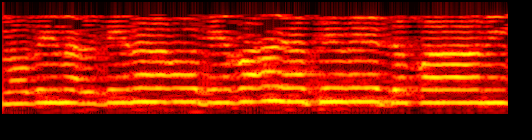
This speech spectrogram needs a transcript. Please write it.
نظم البناء بغاية الإتقان.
